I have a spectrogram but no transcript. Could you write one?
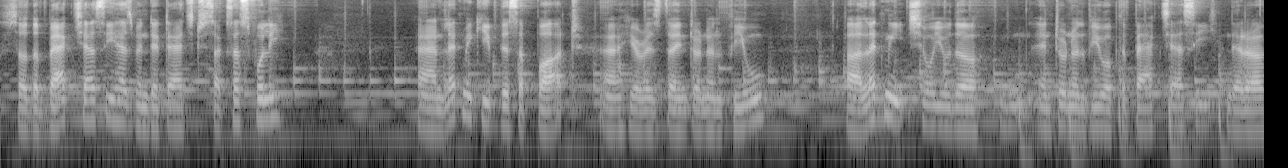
So the back chassis has been detached successfully. And let me keep this apart. Uh, here is the internal view. Uh, let me show you the internal view of the back chassis. There are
